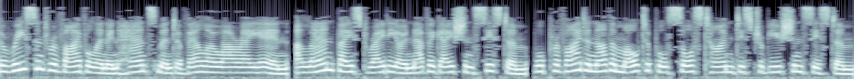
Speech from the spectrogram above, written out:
The recent revival and enhancement of LORAN, a land-based radio navigation system, will provide another multiple source time distribution system.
